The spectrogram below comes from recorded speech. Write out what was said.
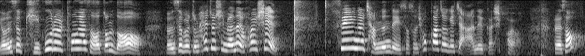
연습 기구를 통해서 좀 더 연습을 좀 해주시면 훨씬 스윙을 잡는 데 있어서 효과적이지 않을까 싶어요. 그래서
